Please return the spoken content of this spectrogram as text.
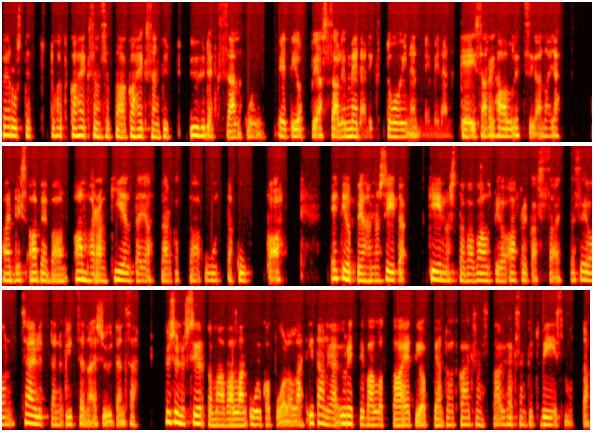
perustettu 1889, kun Etiopiassa oli Menelik toinen niminen keisari hallitsijana ja Addis Abeba on amharan kieltä ja tarkoittaa uutta kukkaa. Etiopiahan on siitä kiinnostava valtio Afrikassa, että se on säilyttänyt itsenäisyytensä, pysynyt siirtomaavallan ulkopuolella. Että Italia yritti vallottaa Etiopian 1895, mutta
